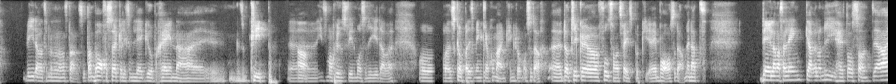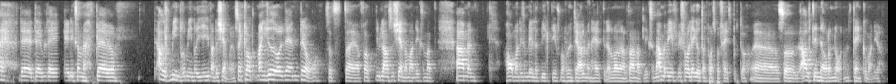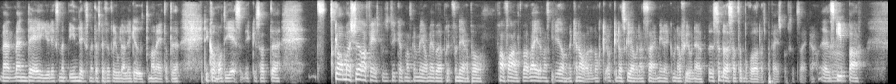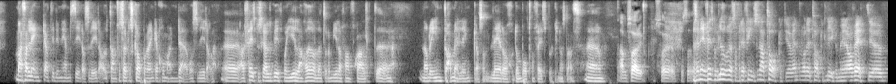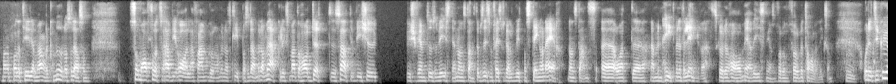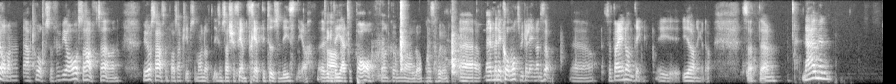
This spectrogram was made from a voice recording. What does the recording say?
vidare till någon annanstans. Utan bara försöka liksom lägga upp rena eh, liksom klipp, eh, ja. informationsfilm och så vidare. Och, och skapa liksom engagemang kring dem och sådär. Eh, då tycker jag fortfarande att Facebook är bra och sådär. Men att dela massa länkar eller nyheter och sånt. Nej, det, det, det liksom blir allt mindre och mindre givande känner jag. Sen klart, man gör det ändå så att säga. För att ibland så känner man liksom att ja, men, har man liksom väldigt viktig information till allmänheten eller något annat. Liksom, ja, men vi, vi får lägga ut en post på Facebook då. Uh, så alltid når det någon, tänker man ju. Men, men det är ju liksom ett inlägg som inte är speciellt roligt att lägga ut och man vet att det, det kommer inte ge så mycket. Så att, uh, ska man köra Facebook så tycker jag att man ska mer och mer börja fundera på framförallt vad, vad är det man ska göra med kanalen och, och då skulle jag vilja säga min rekommendation är att så börja satsa på rörligt på Facebook så att säga. Eh, mm. Skippa massa länkar till din hemsida och så vidare utan försök att skapa engagemang där och så vidare. Eh, Facebooks algoritmer gillar rörligt och de gillar framförallt eh, när du inte har med länkar som leder dem bort från Facebook någonstans. Uh, ja, men så är det så är det, precis. Men sen är Facebook luriga för det finns ju det här taket. Jag vet inte var det taket ligger men jag vet man har pratat tidigare med andra kommuner och sådär som som har fått så här virala framgångar med något klipp och sådär. Men de märker liksom att det har dött så här typ vid 20 25 000 visningar någonstans. Det är precis som Facebook algoritmer stänger ner någonstans. Uh, och att uh, ja, men hit men inte längre. Ska du ha mer visningar så får du, får du betala. Liksom. Mm. Och det tycker jag man märker också. För vi har också haft så här en, vi har också haft ett par så klipp som har nått liksom 25-30 000 visningar. Uh, vilket ja. är jäkligt bra för en kommunal organisation. men, men det kommer inte så mycket längre än så. Så det är någonting i, i görningen då. Så att, nej men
